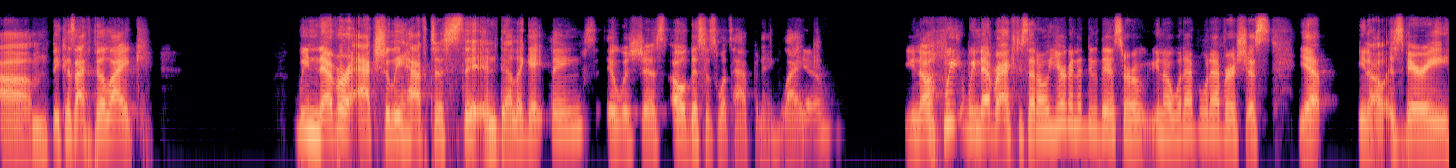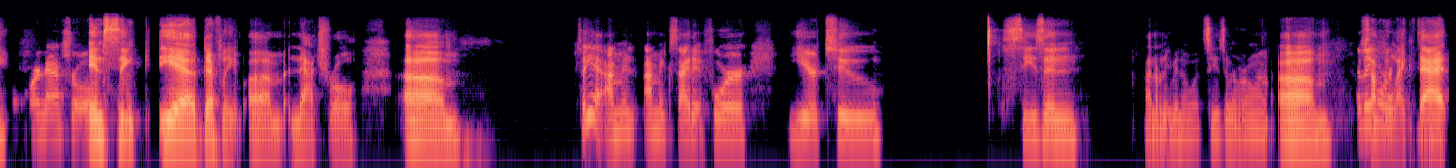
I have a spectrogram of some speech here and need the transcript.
Um because I feel like we never actually have to sit and delegate things. It was just, oh, this is what's happening. Like yeah. you know, we we never actually said, "Oh, you're going to do this" or you know, whatever whatever. It's just, yep, you know, it's very more natural. In sync. Yeah, definitely um natural. Um, so yeah, I'm in, I'm excited for year two, season. I don't even know what season we're on. Um, something like that.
